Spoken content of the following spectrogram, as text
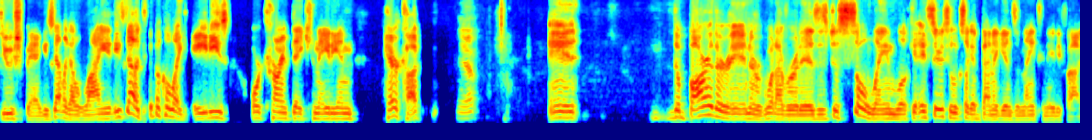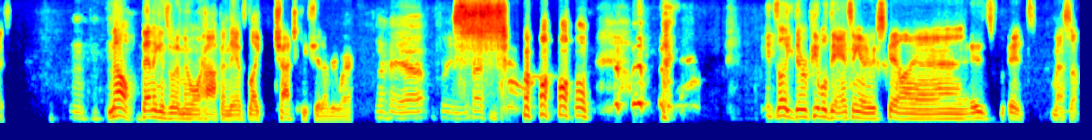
douchebag. He's got like a lion. He's got a typical like '80s or current day Canadian haircut, Yeah. and the bar they're in or whatever it is is just so lame looking. It seriously looks like a Bennigan's in 1985. Mhm. No, Bennigan's would have been more hopping. They have like tchotchke shit everywhere. Yeah. So, it's like there were people dancing and it's kind of like, uh, it's it's messed up.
